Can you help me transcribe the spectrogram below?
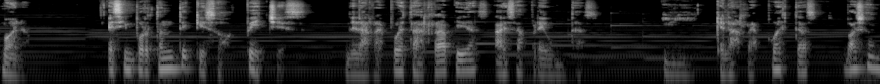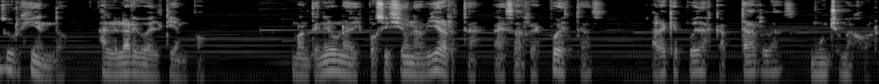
Bueno, es importante que sospeches de las respuestas rápidas a esas preguntas y que las respuestas vayan surgiendo a lo largo del tiempo. Mantener una disposición abierta a esas respuestas hará que puedas captarlas mucho mejor.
